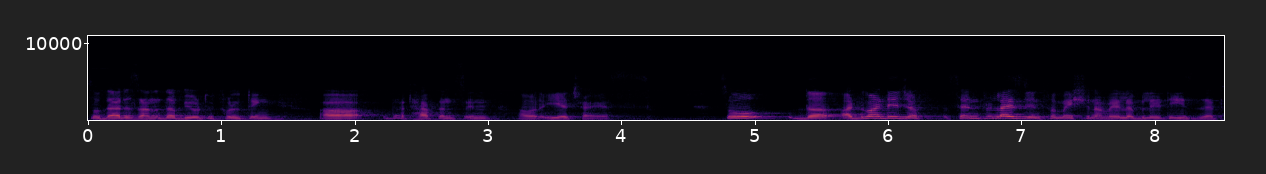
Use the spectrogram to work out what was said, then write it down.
So that is another beautiful thing uh, that happens in our EHIS. So the advantage of centralized information availability is that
